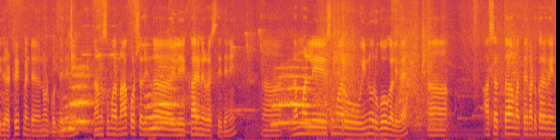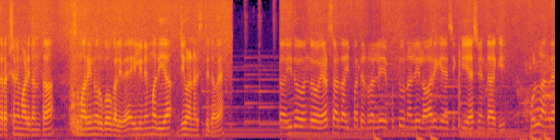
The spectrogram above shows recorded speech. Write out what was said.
ಇದರ ಟ್ರೀಟ್ಮೆಂಟ್ ನೋಡ್ಕೊಳ್ತಿದ್ದೀನಿ ನಾನು ಸುಮಾರು ನಾಲ್ಕು ವರ್ಷದಿಂದ ಇಲ್ಲಿ ಕಾರ್ಯನಿರ್ವಹಿಸ್ತಿದ್ದೀನಿ. ನಮ್ಮಲ್ಲಿ ಸುಮಾರು ಇನ್ನೂರು ಗೋಗಳಿವೆ. ಅಸತ್ತ ಮತ್ತು ಕಟುಕರ ಕೈಯಿಂದ ರಕ್ಷಣೆ ಮಾಡಿದಂಥ ಸುಮಾರು ಇನ್ನೂರು ಗೋಗಳಿವೆ. ಇಲ್ಲಿ ನೆಮ್ಮದಿಯ ಜೀವನ ನಡೆಸ್ತಿದ್ದಾವೆ. ಇದು ಒಂದು ಎರಡು ಸಾವಿರದ ಇಪ್ಪತ್ತೆರಡರಲ್ಲಿ ಪುತ್ತೂರಿನಲ್ಲಿ ಲಾರಿಗೆ ಸಿಕ್ಕಿ ಆಕ್ಸಿಡೆಂಟ್ ಆಗಿ ಫುಲ್ ಅಂದರೆ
